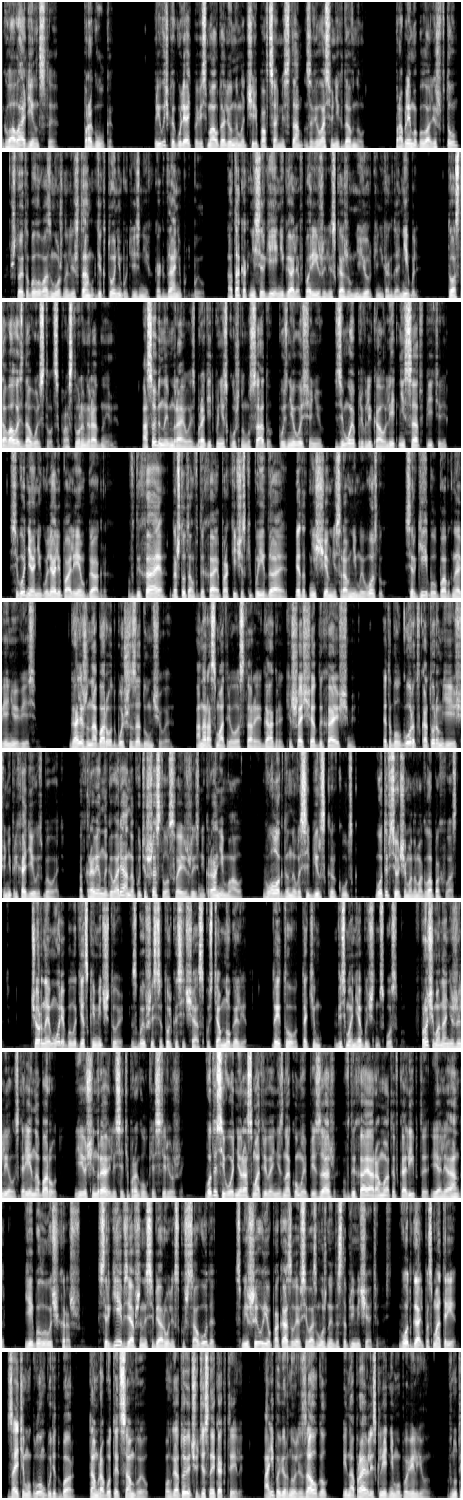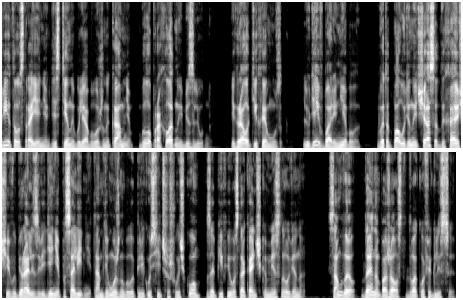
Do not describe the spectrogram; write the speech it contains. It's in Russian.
Глава 11. Прогулка. Привычка гулять по весьма удаленным от Череповца местам завелась у них давно. Проблема была лишь в том, что это было возможно лишь там, где кто-нибудь из них когда-нибудь был. А так как ни Сергей, ни Галя в Париже или, скажем, в Нью-Йорке никогда не были, то оставалось довольствоваться просторами родными. Особенно им нравилось бродить по нескучному саду поздней осенью, зимой привлекал летний сад в Питере. Сегодня они гуляли по аллеям в Гаграх. Вдыхая, да что там вдыхая, практически поедая этот ни с чем не сравнимый воздух, Сергей был по обыкновению весел. Галя же, наоборот, больше задумчивая. Она рассматривала старые гагры, кишащие отдыхающими. Это был город, в котором ей еще не приходилось бывать. Откровенно говоря, она путешествовала в своей жизни крайне мало. Вологда, Новосибирск, Иркутск. Вот и все, чем она могла похвастать. Черное море было детской мечтой, сбывшейся только сейчас, спустя много лет. Да и то вот таким весьма необычным способом. Впрочем, она не жалела, скорее наоборот. Ей очень нравились эти прогулки с Сережей. Вот и сегодня, рассматривая незнакомые пейзажи, вдыхая аромат эвкалипта и олеандр, ей было очень хорошо. Сергей, взявший на себя роль экскурсовода, смешил ее, показывая всевозможные достопримечательности. «Вот, Галь, посмотри, за этим углом будет бар. Там работает Самвел. Он готовит чудесные коктейли. Они повернули за угол и направились к летнему павильону. Внутри этого строения, где стены были обложены камнем, было прохладно и безлюдно. Играла тихая музыка. Людей в баре не было. В этот полуденный час отдыхающие выбирали заведение посолиднее, там, где можно было перекусить шашлычком, запив его стаканчиком местного вина. «Самвел, дай нам, пожалуйста, два кофе глиссы».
